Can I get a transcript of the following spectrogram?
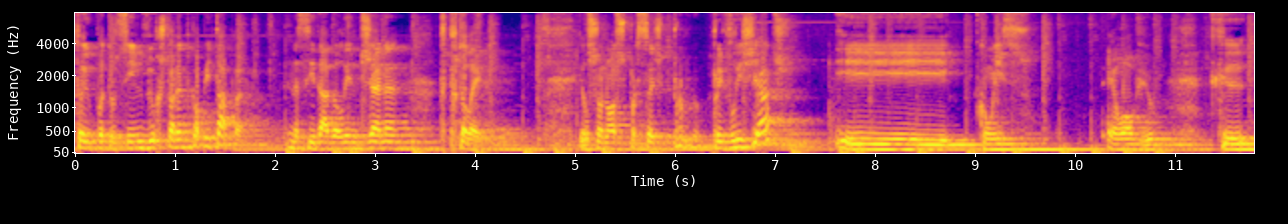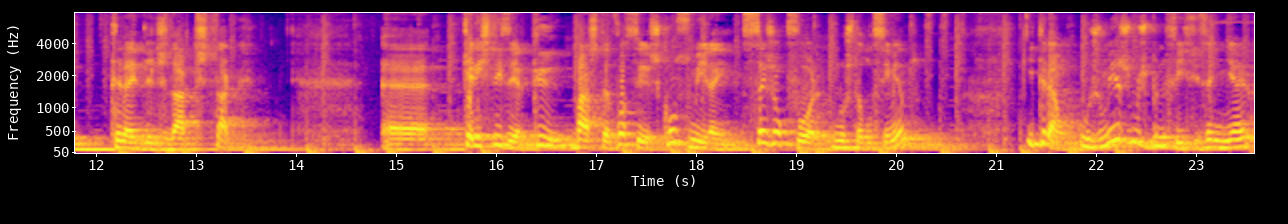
tem o patrocínio do restaurante Copitapa, na cidade alentejana de Porto Alegre. Eles são nossos parceiros privilegiados e com isso é óbvio que terei de lhes dar destaque. Uh, quer isto dizer que basta vocês consumirem, seja o que for, no estabelecimento e terão os mesmos benefícios em dinheiro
